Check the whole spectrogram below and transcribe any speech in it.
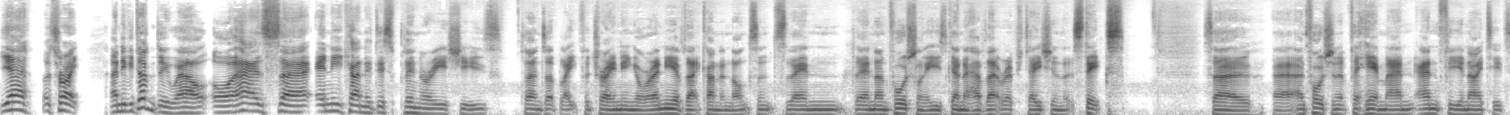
yeah, that's right. And if he doesn't do well or has uh, any kind of disciplinary issues, turns up late for training or any of that kind of nonsense, then then unfortunately he's going to have that reputation that sticks. So uh, unfortunate for him and and for United.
